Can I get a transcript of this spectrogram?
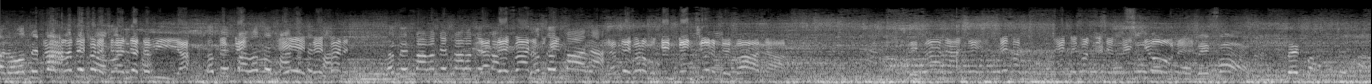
Stefano, la Stefano! la Stefano se n'è andata via! La Stefano, la Stefano! La Stefano, la Stefano! La Stefano, la Stefano! La Stefano, perché in pensione Stefana! Stefana è fatta in pensione! Stefano!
